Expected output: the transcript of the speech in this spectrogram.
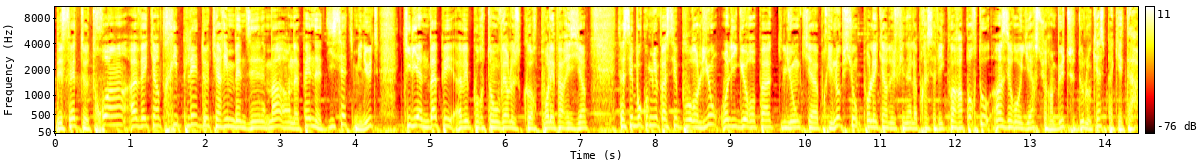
Défaite 3-1 avec un triplé de Karim Benzema en à peine 17 minutes. Kylian Mbappé avait pourtant ouvert le score pour les Parisiens. Ça s'est beaucoup mieux passé pour Lyon en Ligue Europa. Lyon qui a pris une option pour les quarts de finale après sa victoire à Porto 1-0 hier sur un but de Lucas Paqueta.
